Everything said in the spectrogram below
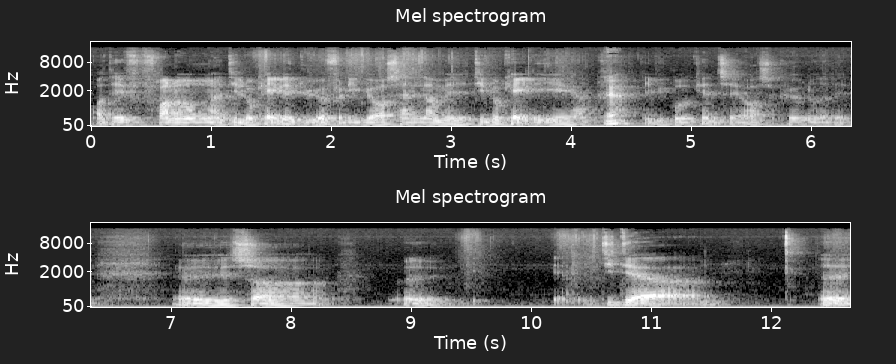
Og det er fra nogle af de lokale dyr, fordi vi også handler med de lokale jæger. Ja. Det er vi godkendt til også at købe noget af det. Øh, så øh, de der Øh,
